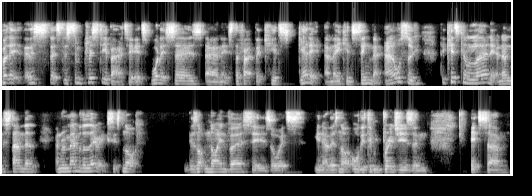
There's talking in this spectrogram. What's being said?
but it, it's, it's the simplicity about it. It's what it says, and it's the fact that kids get it and they can sing that, and also the kids can learn it and understand the and remember the lyrics. It's not there's not nine verses, or it's you know there's not all these different bridges, and it's um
